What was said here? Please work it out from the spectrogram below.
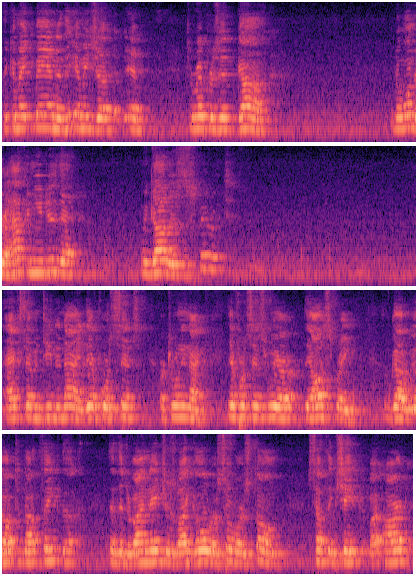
They can make man in the image of, and to represent God. And I wonder, how can you do that when God is a spirit? Acts 17 to 9. Therefore, since, or 29. Therefore, since we are the offspring of God, we ought to not think that, that the divine nature is like gold or silver or stone, something shaped by art,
